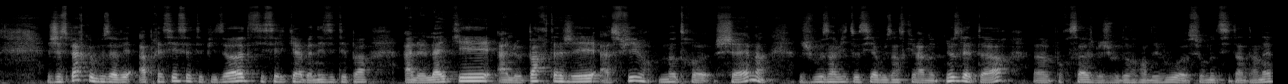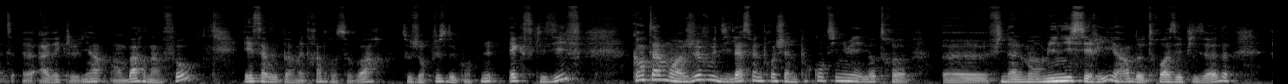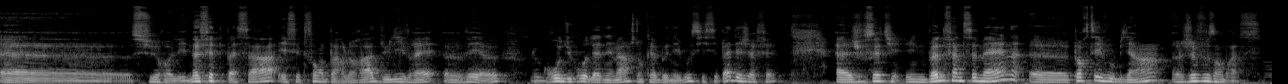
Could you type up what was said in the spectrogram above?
J'espère que vous avez apprécié cet épisode. Si c'est le cas, ben, n'hésitez pas à le liker, à le partager, à suivre notre chaîne. Je vous invite aussi à vous inscrire à notre newsletter. Euh, pour ça, je vous donne rendez-vous sur notre site internet avec le lien en barre d'infos et ça vous permettra de recevoir toujours plus de contenu exclusif. Quant à moi, je vous dis la semaine prochaine pour continuer notre euh, finalement mini-série hein, de trois épisodes euh, sur les ne faites pas ça. Et cette fois, on parlera du livret euh, VE, le gros du gros de la démarche. Donc abonnez-vous si ce n'est pas déjà fait. je vous souhaite une bonne fin de semaine. Portez-vous bien. Je vous embrasse.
